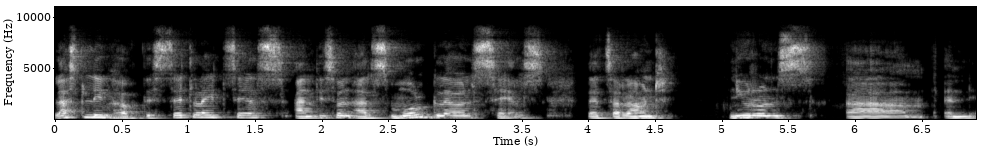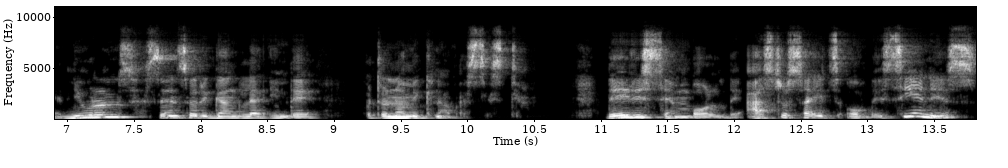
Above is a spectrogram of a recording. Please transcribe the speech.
Lastly, we have the satellite cells, and this one are small glial cells that surround neurons um, and neurons sensory ganglia in the autonomic nervous system. They resemble the astrocytes of the CNS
